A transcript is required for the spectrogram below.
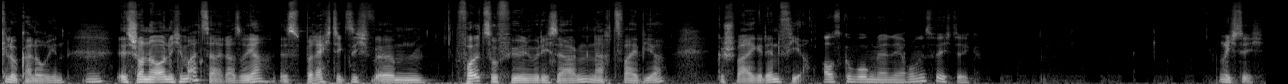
Kilokalorien. Mhm. Ist schon eine ordentliche Mahlzeit. Also ja, ist berechtigt, sich ähm, voll zu fühlen, würde ich sagen, nach zwei Bier. Geschweige denn vier. Ausgewogene Ernährung ist wichtig. Richtig.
